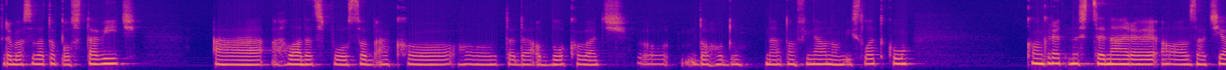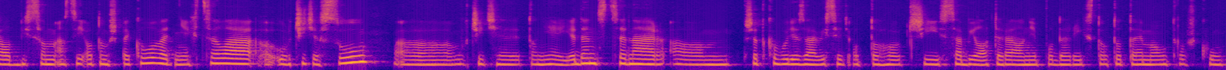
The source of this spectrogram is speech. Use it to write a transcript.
Treba sa za to postaviť a hľadať spôsob, ako teda odblokovať dohodu na tom finálnom výsledku. Konkrétne scenáre zatiaľ by som asi o tom špekulovať nechcela. Určite sú, určite to nie je jeden scenár. Všetko bude závisieť od toho, či sa bilaterálne podarí s touto témou trošku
